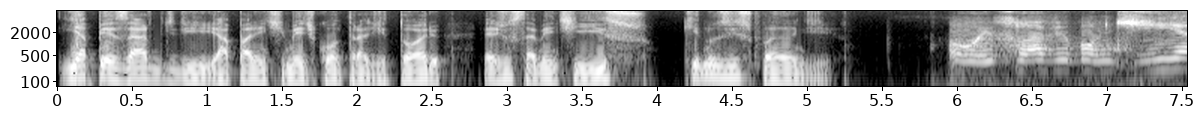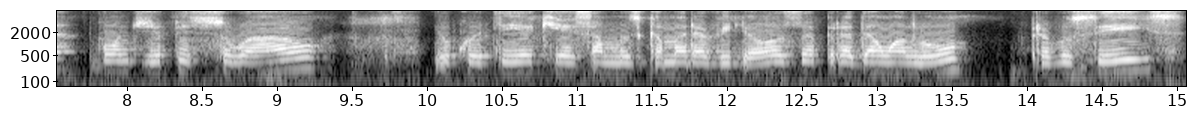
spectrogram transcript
E apesar de aparentemente contraditório, é justamente isso que nos expande. Oi, Flávio, bom dia. Bom dia, pessoal. Eu cortei aqui essa música maravilhosa para dar um alô para vocês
